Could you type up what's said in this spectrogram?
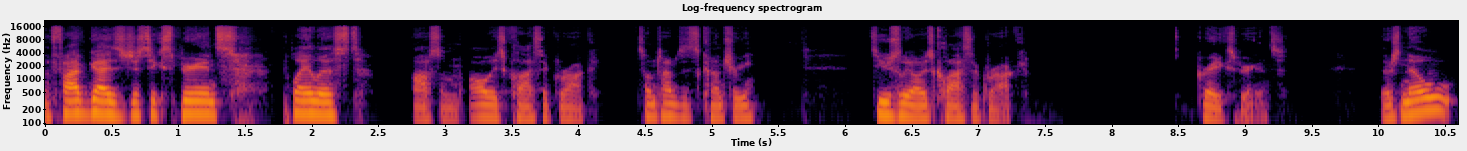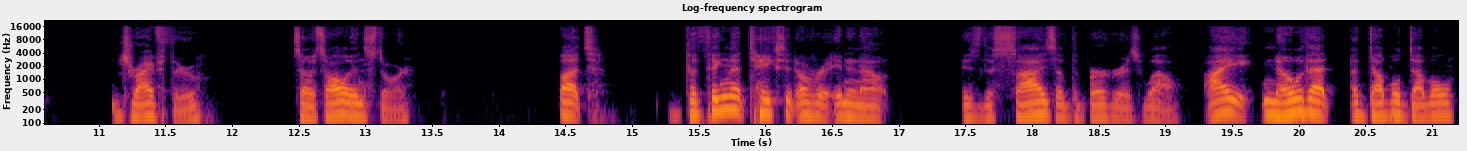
The Five Guys just experience playlist. Awesome. Always classic rock. Sometimes it's country. It's usually always classic rock. Great experience. There's no drive through, so it's all in store. But the thing that takes it over In-N-Out is the size of the burger as well. I know that a double double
